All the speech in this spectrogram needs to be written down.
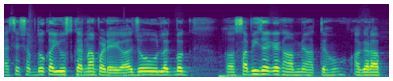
ऐसे शब्दों का यूज़ करना पड़ेगा, जो लगभग सभी जगह काम में आते हों। अगर आप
